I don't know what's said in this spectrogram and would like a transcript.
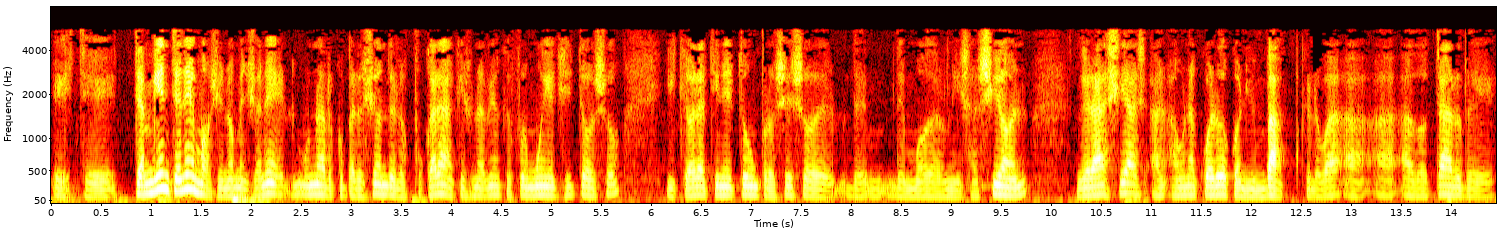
este, también tenemos, y no mencioné, una recuperación de los Pucará, que es un avión que fue muy exitoso y que ahora tiene todo un proceso de, modernización gracias a, un acuerdo con INVAP, que lo va a, dotar de,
